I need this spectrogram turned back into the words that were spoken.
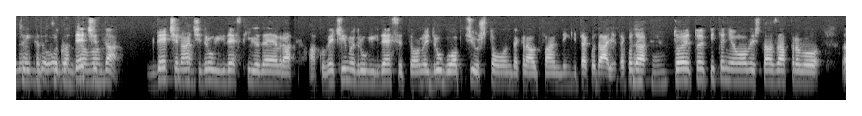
da, gde će, da, gde će da. naći drugih 10.000 evra, ako već ima drugih 10, ono i drugu opciju što onda crowdfunding i tako dalje. Tako da mhm. to je to je pitanje ove šta zapravo uh,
